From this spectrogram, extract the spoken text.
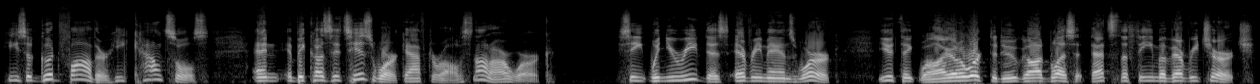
He's a good father. He counsels. And because it's his work after all, it's not our work. See, when you read this, every man's work, you think, well, I got a work to do. God bless it. That's the theme of every church.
